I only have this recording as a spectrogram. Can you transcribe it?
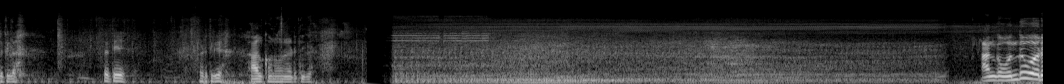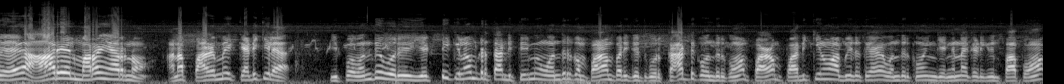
எடுத்துக்க. சத்தி எடுத்துக்க. ஆள் கொண்டு எடுத்துக்க. அங்கே வந்து ஒரு ஆறேழு மரம் ஏறணும். ஆனால் பழமே கிடைக்கல. இப்போ வந்து ஒரு எட்டு கிலோமீட்டர் தாண்டி திரும்பி வந்திருக்கோம் பழம் பறிக்கிறதுக்கு. ஒரு காட்டுக்கு வந்திருக்கோம். பழம் பறிக்கணும் அப்படின்றதுக்காக வந்திருக்கோம். இங்கே என்ன கிடைக்குதுன்னு பார்ப்போம்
